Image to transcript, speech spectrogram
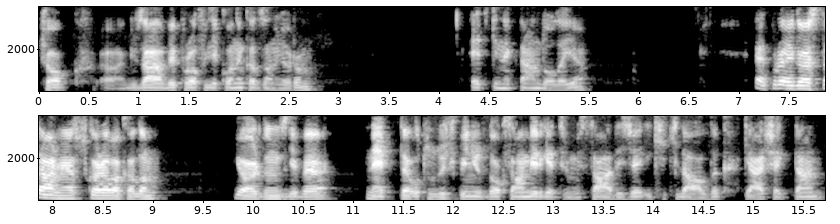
çok e, güzel bir profil ikonu kazanıyorum. Etkinlikten dolayı. Evet buraya göstermiyor. Skora bakalım. Gördüğünüz gibi nette 33.191 getirmiş sadece. 2 kilo aldık. Gerçekten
